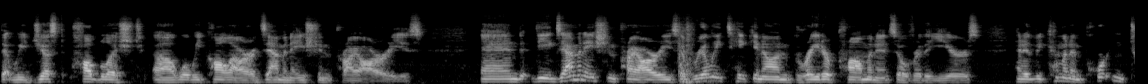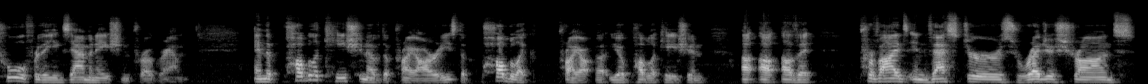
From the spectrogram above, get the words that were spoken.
that we just published uh, what we call our examination priorities. And the examination priorities have really taken on greater prominence over the years and have become an important tool for the examination program. And the publication of the priorities, the public prior, uh, you know, publication uh, uh, of it, provides investors, registrants,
